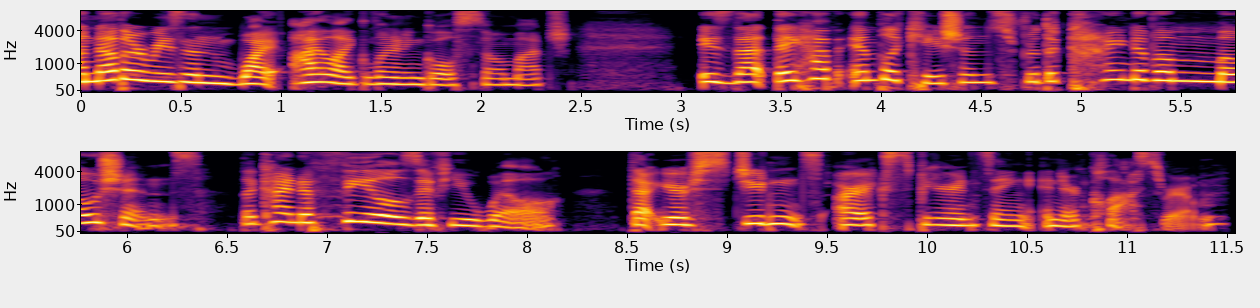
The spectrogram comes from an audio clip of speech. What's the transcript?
Another reason why I like learning goals so much is that they have implications for the kind of emotions, the kind of feels, if you will, that your students are experiencing in your classroom.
